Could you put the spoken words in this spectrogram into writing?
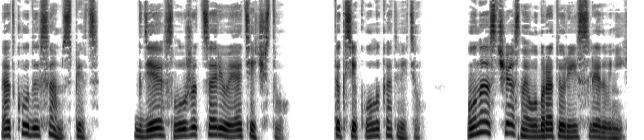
откуда сам спец, где служит царю и отечеству. Токсиколог ответил. У нас частная лаборатория исследований,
